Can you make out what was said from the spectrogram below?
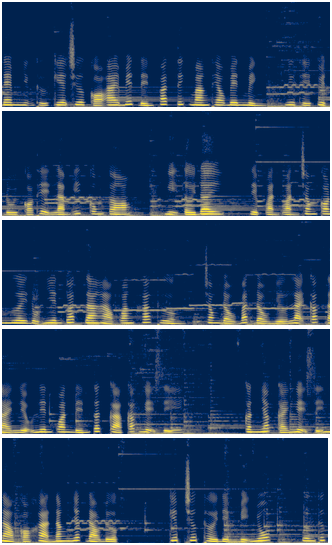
đem những thứ kia chưa có ai biết đến phát tích mang theo bên mình, như thế tuyệt đối có thể làm ít công to. Nghĩ tới đây, Diệp Oản Oản trong con ngươi đột nhiên toát ra hào quang khác thường, trong đầu bắt đầu nhớ lại các tài liệu liên quan đến tất cả các nghệ sĩ. Cân nhắc cái nghệ sĩ nào có khả năng nhất đào được. Kiếp trước thời điểm bị nhốt, phương thức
